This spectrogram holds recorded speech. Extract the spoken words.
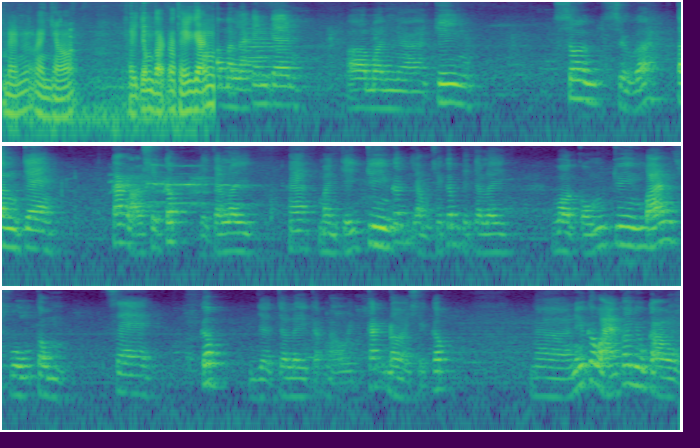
Này rất là nhỏ. Thì chúng ta có thể gắn. Mình là kem kem ờ, mình à, chuyên sơn sửa tân trang các loại xe cấp và cha ly ha. Mình chỉ chuyên các dòng xe cấp và cha ly và cũng chuyên bán phụ tùng xe cấp và cha ly các loại các đời xe cấp. À, nếu các bạn có nhu cầu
